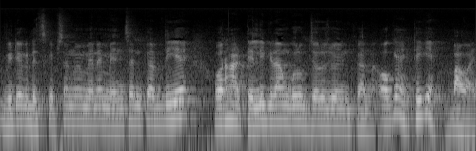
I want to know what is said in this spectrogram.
वीडियो के डिस्क्रिप्शन में मैंने मेंशन कर दी है। और हाँ टेलीग्राम ग्रुप ज़रूर ज्वाइन करना। ओके ठीक है? बाय बाय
